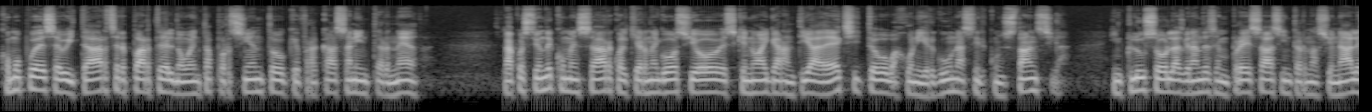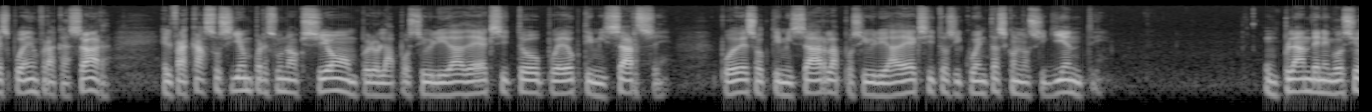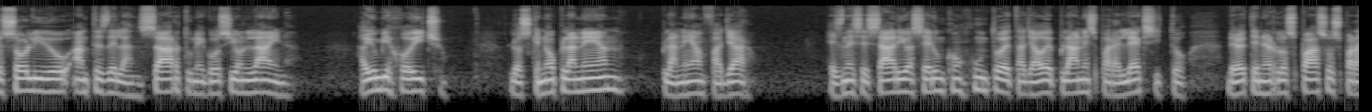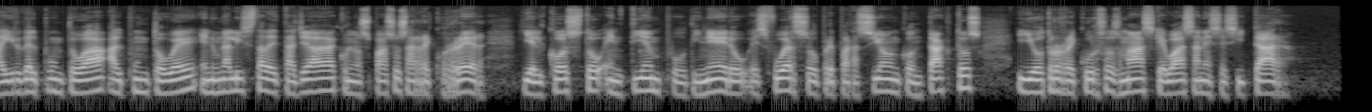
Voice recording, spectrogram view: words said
¿Cómo puedes evitar ser parte del 90% que fracasa en Internet? La cuestión de comenzar cualquier negocio es que no hay garantía de éxito bajo ninguna circunstancia. Incluso las grandes empresas internacionales pueden fracasar. El fracaso siempre es una opción, pero la posibilidad de éxito puede optimizarse. Puedes optimizar la posibilidad de éxito si cuentas con lo siguiente un plan de negocio sólido antes de lanzar tu negocio online. Hay un viejo dicho, los que no planean, planean fallar. Es necesario hacer un conjunto detallado de planes para el éxito. Debe tener los pasos para ir del punto A al punto B en una lista detallada con los pasos a recorrer y el costo en tiempo, dinero, esfuerzo, preparación, contactos y otros recursos más que vas a necesitar.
